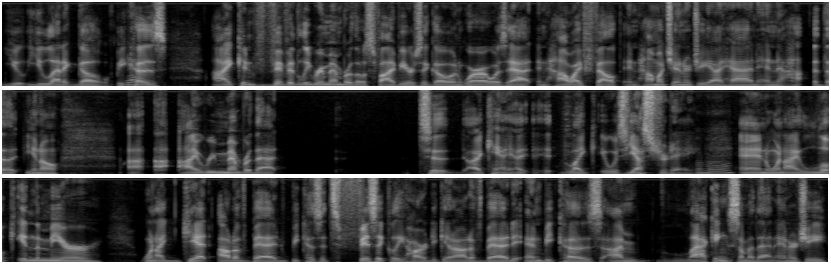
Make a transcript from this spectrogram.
you you let it go. Because I can vividly remember those five years ago and where I was at and how I felt and how much energy I had and how, the you know I, I- remember that to I can't I, it, like it was yesterday. And when I look in the mirror when I get out of bed because it's physically hard to get out of bed and because I'm lacking some of that energy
